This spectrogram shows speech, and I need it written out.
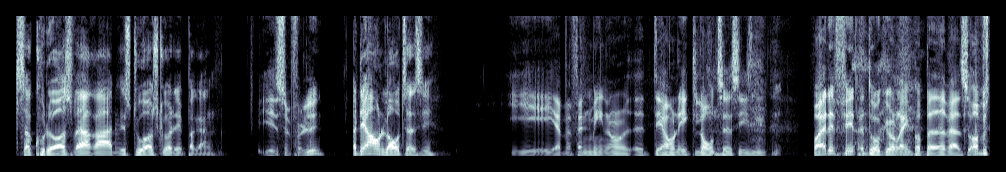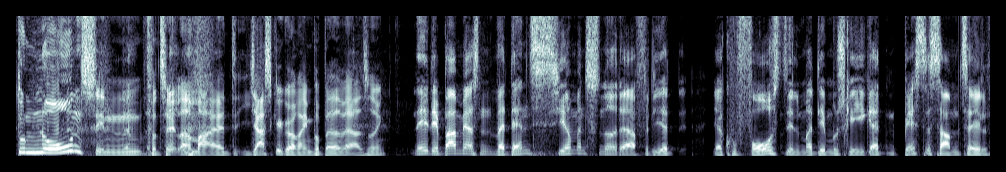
så kunne det også være rart, hvis du også gjorde det et par gange. Ja, selvfølgelig. Og det har hun lov til at sige. Ja, hvad fanden mener du? Det har hun ikke lov til at sige. Sådan, hvor er det fedt, at du har gjort rent på badeværelset. Og hvis du nogensinde fortæller mig, at jeg skal gøre rent på badeværelset, ikke? Nej, det er bare mere sådan, hvordan siger man sådan noget der? Fordi at jeg kunne forestille mig, at det måske ikke er den bedste samtale.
